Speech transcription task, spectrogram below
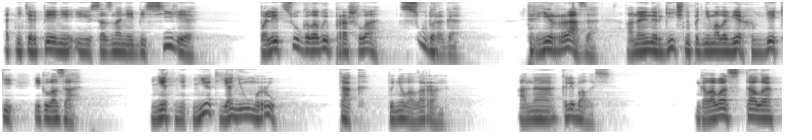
От нетерпения и сознания бессилия по лицу головы прошла судорога. Три раза она энергично поднимала вверх веки и глаза. «Нет, нет, нет, я не умру!» Так поняла Лоран. Она колебалась. Голова стала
